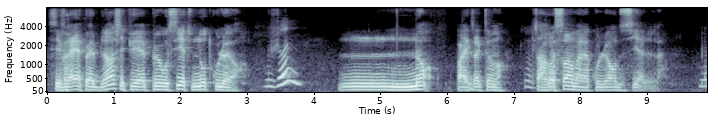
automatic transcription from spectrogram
c'est vrai, elle peut être blanche et puis elle peut aussi être une autre couleur. Jaune? Non, pas exactement. Ça ressemble à la couleur du ciel. Bleu.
